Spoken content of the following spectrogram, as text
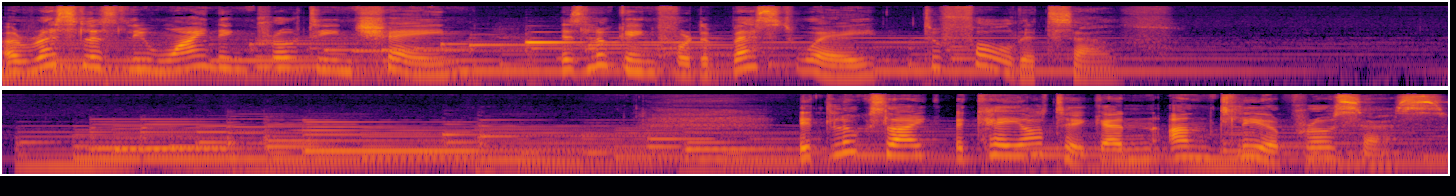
A restlessly winding protein chain is looking for the best way to fold itself. It looks like a chaotic and unclear process.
